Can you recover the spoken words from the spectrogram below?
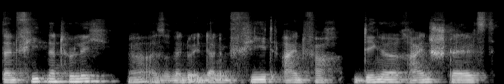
dein Feed natürlich. Ja, also wenn du in deinem Feed einfach Dinge reinstellst,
